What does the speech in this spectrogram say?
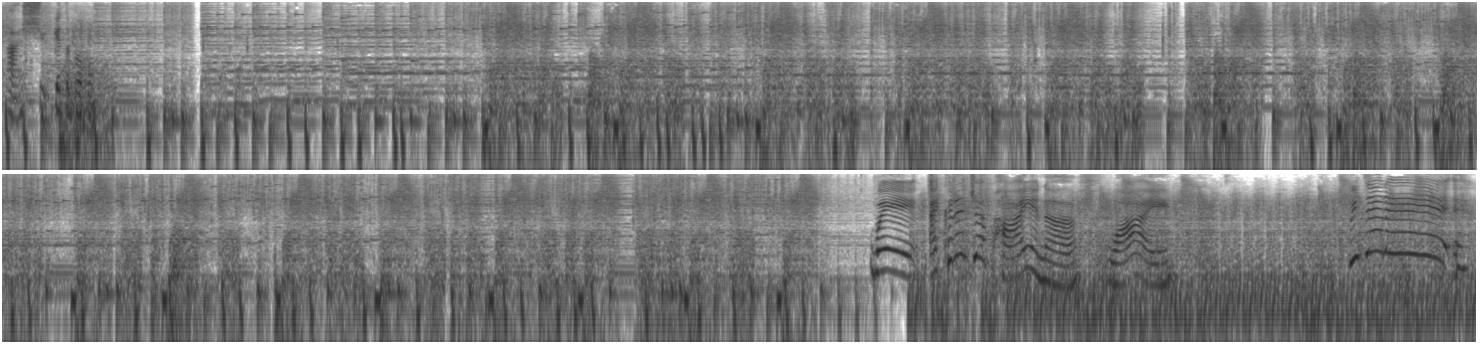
Ah shoot, get the bubble. Wait, I couldn't jump high enough. Why? We did it!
